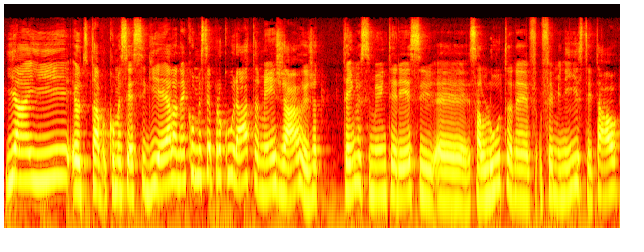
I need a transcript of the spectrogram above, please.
E aí eu tava, comecei a seguir ela, né? Comecei a procurar também já, eu já tenho esse meu interesse, é, essa luta, né, feminista e tal,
